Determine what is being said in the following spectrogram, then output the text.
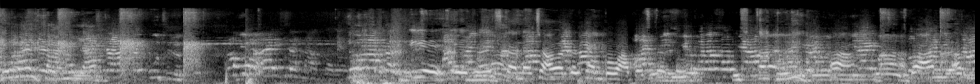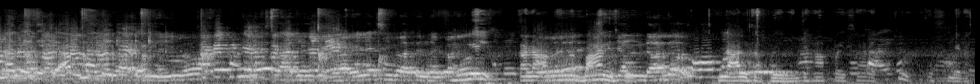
दुबई पानी ला पूछ लो अब ऐसा ना करो ये ये इसका करके हमको वापस कर दो इसका थोड़ी। हाँ तो आप अपना दे दीजिए अपना दे दीजिए। बाँध लाल कपड़े में जहाँ पैसा रखती उसमें है। तो?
